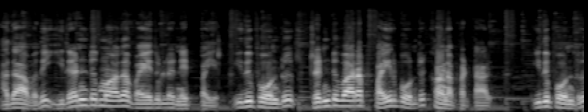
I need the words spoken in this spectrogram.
அதாவது இரண்டு மாத வயதுள்ள நெற்பயிர் இதுபோன்று ரெண்டு வார பயிர் போன்று காணப்பட்டால் இதுபோன்று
